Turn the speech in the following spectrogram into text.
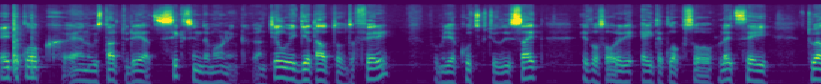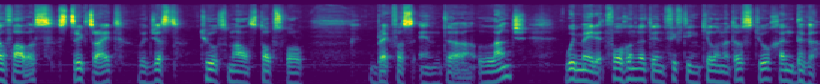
8 o'clock and we start today at 6 in the morning. Until we get out of the ferry from Yakutsk to this site, it was already 8 o'clock. So let's say 12 hours strict ride with just two small stops for breakfast and uh, lunch. We made it 415 kilometers to Khandyga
